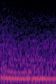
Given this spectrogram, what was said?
you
